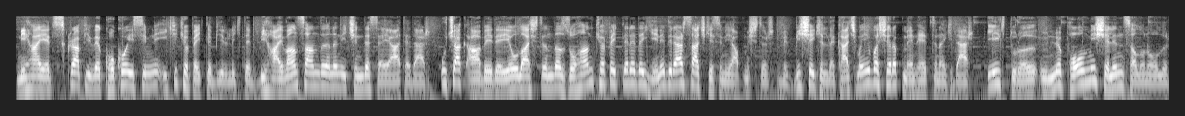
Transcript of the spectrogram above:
Nihayet Scrappy ve Coco isimli iki köpekle birlikte bir hayvan sandığının içinde seyahat eder. Uçak ABD'ye ulaştığında Zohan köpeklere de yeni birer saç kesimi yapmıştır ve bir şekilde kaçmayı başarıp Manhattan'a gider. İlk durağı ünlü Paul Michel'in salonu olur.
